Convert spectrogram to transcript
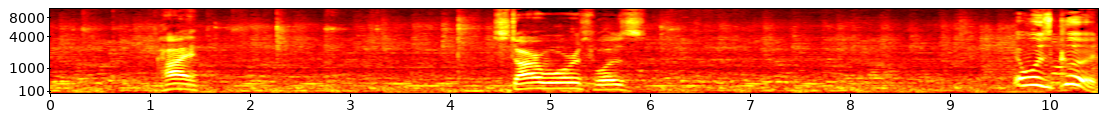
Hi. Star Wars was. It was good.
